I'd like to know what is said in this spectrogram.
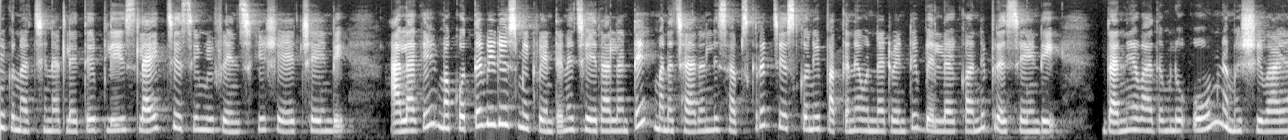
మీకు నచ్చినట్లయితే ప్లీజ్ లైక్ చేసి మీ ఫ్రెండ్స్కి షేర్ చేయండి. అలాగే మా కొత్త వీడియోస్ మీకు వెంటనే చేరాలంటే మన ఛానల్ని సబ్స్క్రైబ్ చేసుకొని పక్కనే ఉన్నటువంటి బెల్ ఐకాన్ని ప్రెస్ చేయండి. ధన్యవాదములు. ఓం నమ శివాయ.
